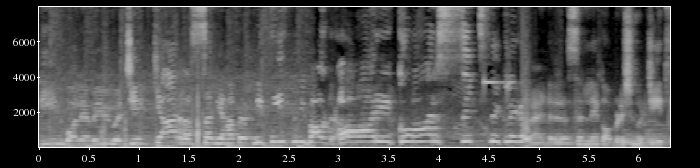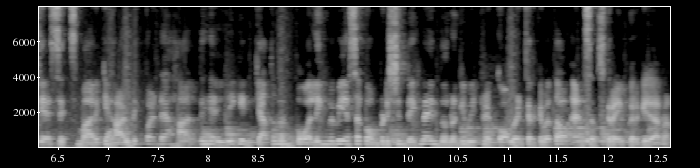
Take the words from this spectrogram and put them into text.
तीन बॉलें अभी भी बची है। क्या रसल यहाँ पे अपनी तीसरी बाउंड्री और एक और सिक्स निकलेगा। एंड्रे रसल ने कॉम्पिटिशन को जीत लिया सिक्स मार के। हार्दिक पांड्या हारते हैं, लेकिन क्या तुम्हें बॉलिंग में भी ऐसा कॉम्पिटिशन देखना इन दोनों के बीच में कॉमेंट करके बताओ एंड सब्सक्राइब करके जाना।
